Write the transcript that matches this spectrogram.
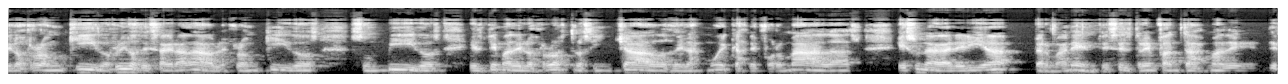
de los ronquidos, ruidos desagradables, ronquidos, zumbidos, el tema de los rostros hinchados, de las muecas deformadas, es una galería permanente, es el tren fantasma de, de.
